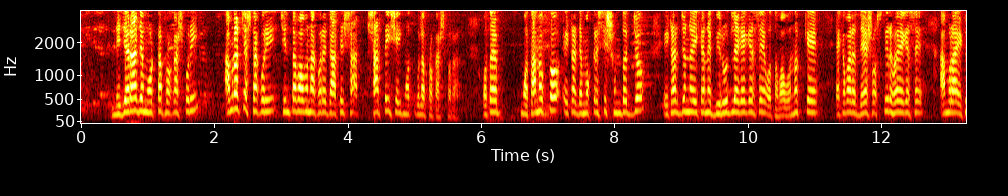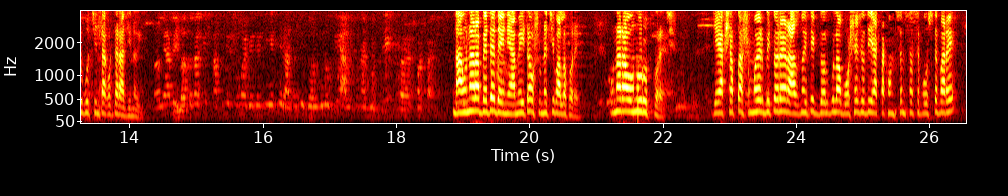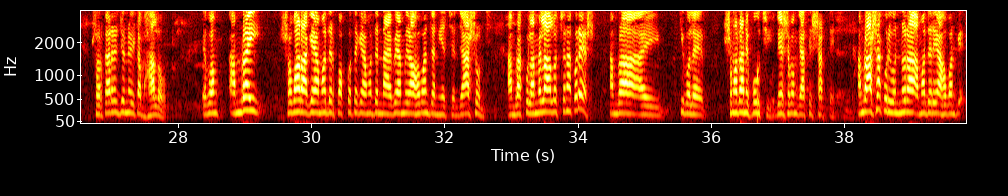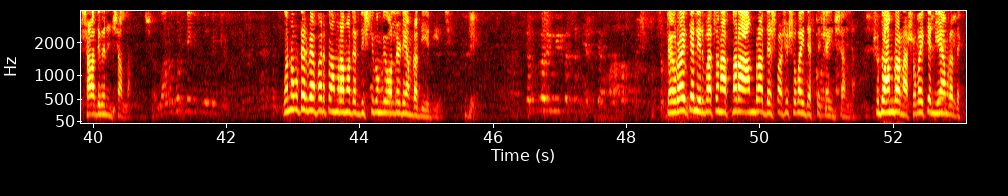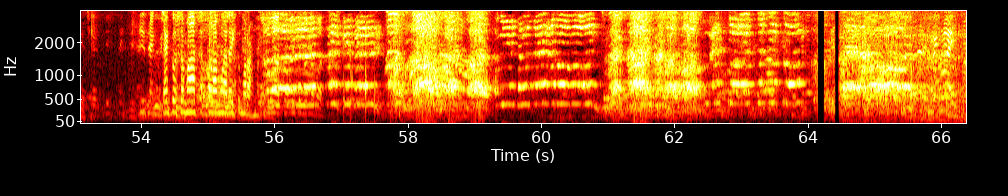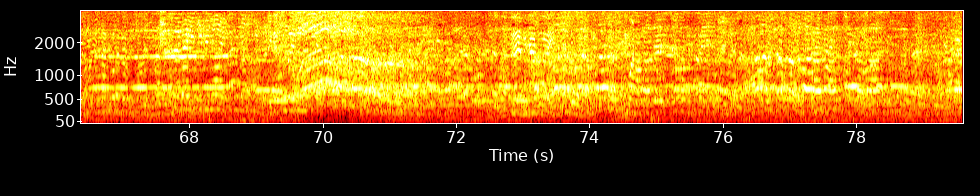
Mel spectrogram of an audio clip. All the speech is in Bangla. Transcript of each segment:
নিজেরা যে মতটা প্রকাশ করি, আমরা চেষ্টা করি চিন্তা ভাবনা করে জাতির স্বা- স্বার্থেই সেই মতগুলা প্রকাশ করার। অতএব মতানৈক্য, এটা ডেমোক্রেসির সৌন্দর্য, এটার জন্য এখানে বিরোধ লেগে গেছে অথবা অনৈক্যে একেবারে দেশ অস্থির হয়ে গেছে, আমরা এটুকু চিন্তা করতে রাজি নই। না, ওনারা বেঁধে দেয়নি, আমি এটাও শুনেছি ভালো করে। ওনারা অনুরোধ করেছে যে এক সপ্তাহ সময়ের ভিতরে রাজনৈতিক দলগুলো বসে যদি একটা কনসেনসাসে পৌঁছতে পারে, সরকারের জন্য এটা ভালো। এবং আমরাই সবার আগে আমাদের পক্ষ থেকে আমাদের নায়েবে আমির আহ্বান জানিয়েছেন যে আসুন, আমরা খোলামেলা আলোচনা করে, আমরা এই, কি বলে সমাধানে পৌঁছি দেশ এবং জাতির স্বার্থে। আমরা আশা করি অন্যরা আমাদের এই আহ্বানকে সাড়া দেবেন ইনশাল্লাহ গণভোটের ব্যাপারে তো আমরা আমাদের দৃষ্টিভঙ্গি অলরেডি আমরা দিয়ে দিয়েছি। ফেব্রুয়ারিতে নির্বাচন আপনারা আমরা দেশবাসী সবাই দেখতে চাই ইনশাল্লাহ শুধু আমরা না সবাইকে নিয়ে আমরা দেখতে চাই। থ্যাংক ইউ সো মাচ আসসালামু আলাইকুম রহমতুল্লাহ।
